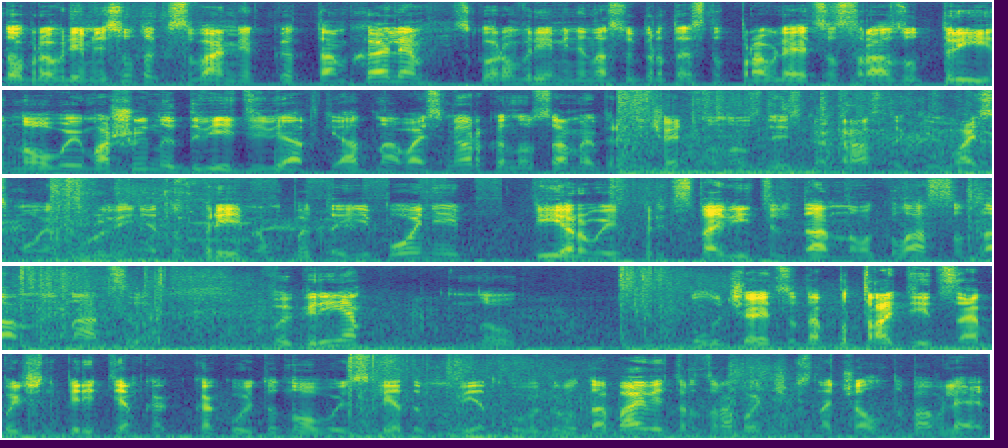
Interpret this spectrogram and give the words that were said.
доброго времени суток, с вами Каттамхали. В скором времени на супертест отправляется сразу три новые машины, две девятки, одна восьмерка. Но самое примечательное у нас здесь как раз таки восьмой уровень, это премиум ПТ Японии. Первый представитель данного класса, данной нации в игре. Ну, получается, да, по традиции обычно, перед тем, как какую-то новую исследуемую ветку в игру добавить, разработчики сначала добавляют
